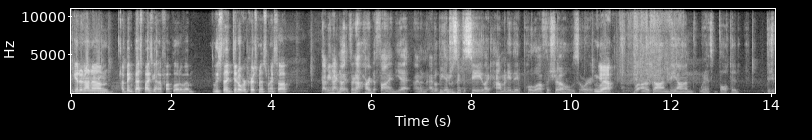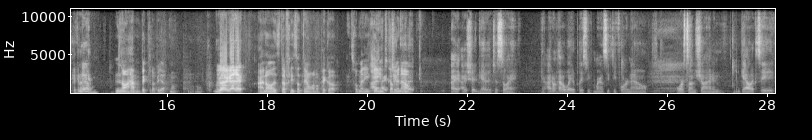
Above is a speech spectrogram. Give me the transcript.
Get it on um. I think Best Buy's got a fuckload of them. At least I did over Christmas when I saw. I mean, I know they're not hard to find yet. I mean, it'll be interesting to see like how many they pull off the shelves or Yeah. or are gone beyond when it's vaulted. Did you pick it up? Yeah. Kenny? No, I haven't picked it up yet. No. no, no. You gotta get it. I know it's definitely something I want to pick up. So many games I should coming out. I, I should get it just so I I don't have a way to play Super Mario 64 now or Sunshine and Galaxy.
